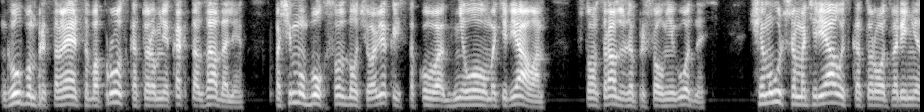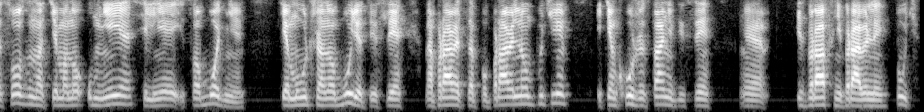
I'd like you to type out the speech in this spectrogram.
глупым представляется вопрос, который мне как-то задали. Почему Бог создал человека из такого гнилого материала, что он сразу же пришел в негодность? Чем лучше материал, из которого творение создано, тем оно умнее, сильнее и свободнее – тем лучше оно будет, если направиться по правильному пути, и тем хуже станет, если э, избрав неправильный путь.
